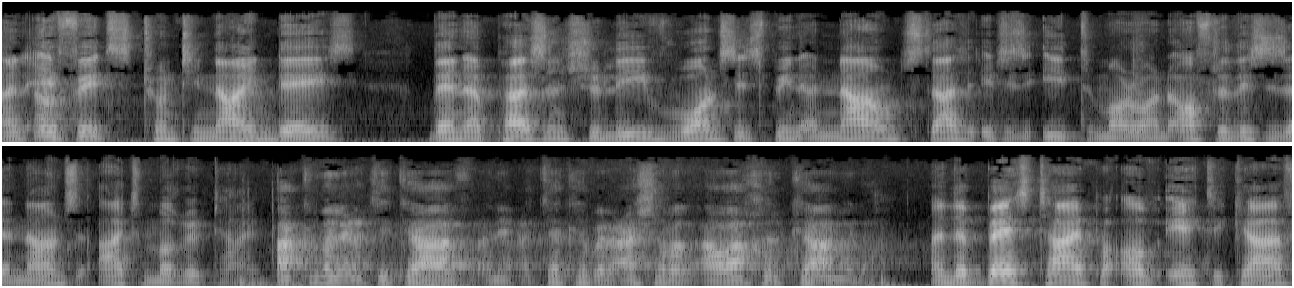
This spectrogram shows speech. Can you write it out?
and نعم. if it's 29 days, then a person should leave once it's been announced that it is Eid tomorrow and after this is announced at Maghrib time. أكمل اعتكاف أن يعتكف العشر الأواخر كاملة And the best type of i'tikaf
